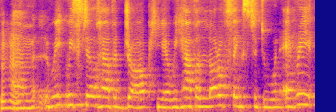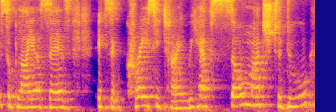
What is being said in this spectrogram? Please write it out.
Mm-hmm. Um, we, we still have a job here. We have a lot of things to do. And every supplier says it's a crazy time. We have so much to do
